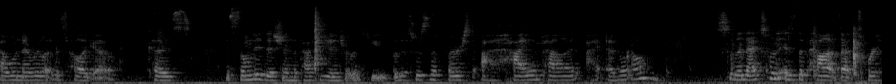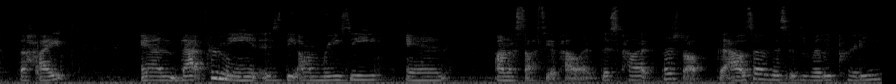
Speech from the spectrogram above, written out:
I will never let this palette go because it's limited edition. The packaging is really cute, but this was the first uh, high-end palette I ever owned. So the next one is the palette that's worth the hype. And that for me is the Amrezy and Anastasia palette. This palette, first off, the outside of this is really pretty.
